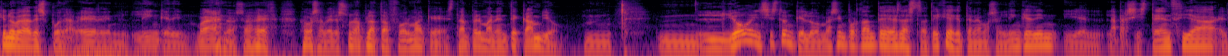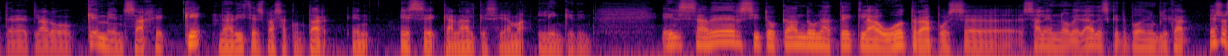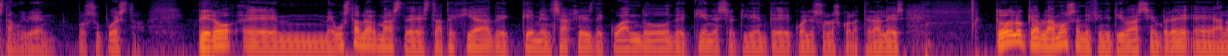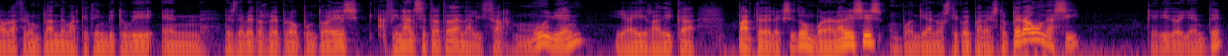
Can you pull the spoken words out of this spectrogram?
¿Qué novedades puede haber en LinkedIn? Bueno, a vamos a ver, es una plataforma que está en permanente cambio. Mm, yo insisto en que lo más importante es la estrategia que tenemos en LinkedIn y la persistencia, el tener claro qué mensaje, qué narices vas a contar en ese canal que se llama LinkedIn. El saber si tocando una tecla u otra, pues eh, salen novedades que te pueden implicar, eso está muy bien, por supuesto pero eh, me gusta hablar más de estrategia, de qué mensajes, de cuándo, de quién es el cliente, cuáles son los colaterales. Todo lo que hablamos, en definitiva, siempre eh, a la hora de hacer un plan de marketing B2B en, desde b2bpro.es, al final se trata de analizar muy bien, y ahí radica parte del éxito, un buen análisis, un buen diagnóstico y para esto. Pero aún así, querido oyente,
